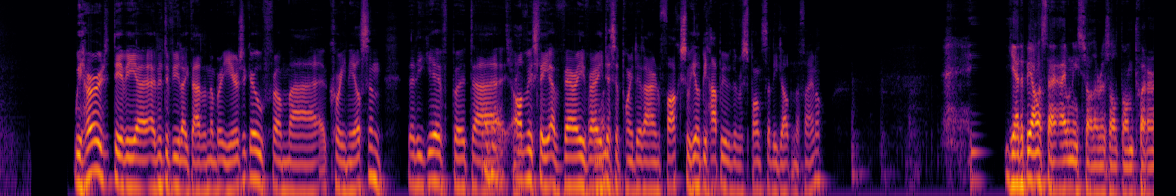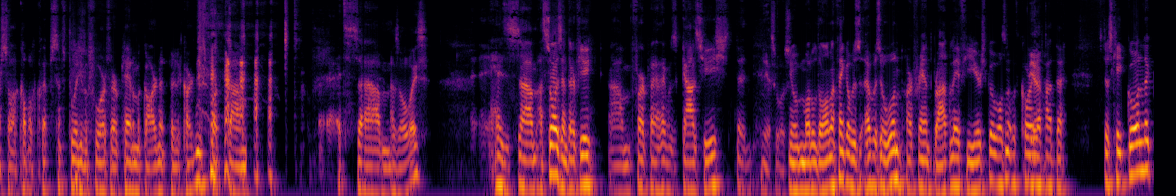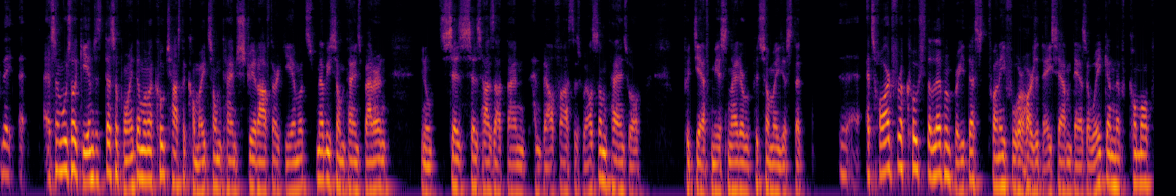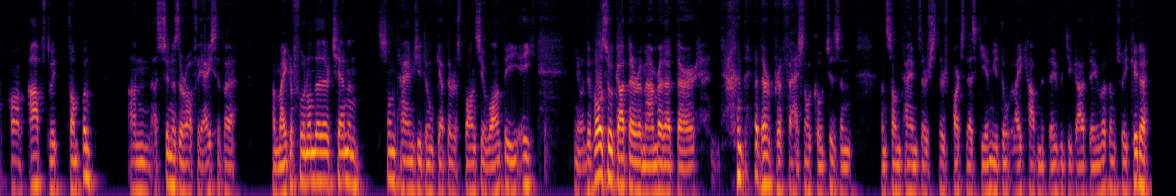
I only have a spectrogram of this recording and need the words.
We heard, Davey, uh, an interview like that a number of years ago from uh, Corey Neilson that he gave, but uh, oh, right. obviously a very, very disappointed Aaron Fox, so he'll be happy with the response that he got in the final. Yeah, to be honest, I, I, only saw the result on Twitter. I Saw a couple of clips. I've told you before if they were playing in McGarden, I'd put the curtains. But um, it's um, as always. His um, I saw his interview. Um, fair play. I think it was Gaz Hughes. That, yes, it was. You know, muddled on. I think it was it was Owen, our friend Bradley, a few years ago, wasn't it? With Corey, yeah. that had to just keep going. Look, they, it's emotional games. It's disappointing when a coach has to come out sometimes straight after a game. It's maybe sometimes better, and you know, says says has that down in Belfast as well. Sometimes, well put Jeff Mason out or we put somebody just that it's hard for a coach to live and breathe this 24 hours a day, seven days a week, and they've come up on absolute thumping. And as soon as they're off the ice, have a, a microphone under their chin, and sometimes you don't get the response you want. They, he, you know, they've also got to remember that they're they're professional coaches, and and sometimes there's there's parts of this game you don't like having to do, but you got to do with them. So he could have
